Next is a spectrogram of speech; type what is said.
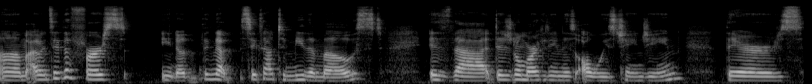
Um, I would say the first, you know, the thing that sticks out to me the most is that digital marketing is always changing. There's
